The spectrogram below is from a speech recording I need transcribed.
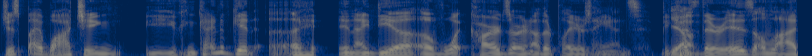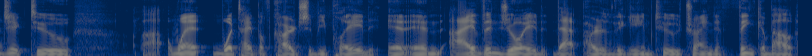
just by watching you can kind of get a, an idea of what cards are in other players' hands because Yeah. there is a logic to uh, when what type of card should be played, and, and I've enjoyed that part of the game too, trying to think about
